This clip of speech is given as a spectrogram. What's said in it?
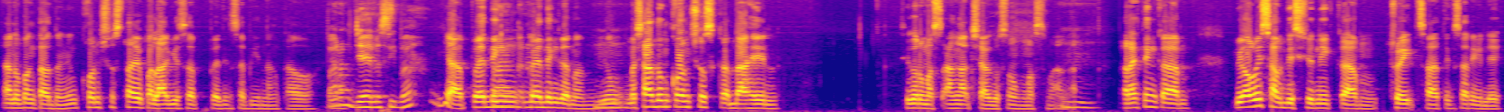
ano bang tawag doon? Yung conscious tayo palagi sa pwedeng sabihin ng tao. parang jealousy ba Yeah, pwedeng Parang ganun. pwedeng ganun. Mhm. Yung masyadong conscious ka dahil siguro mas angat siya, gusto mong mas maangat. Mhm. But I think um, we always have this unique um, trait sa ating sarili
